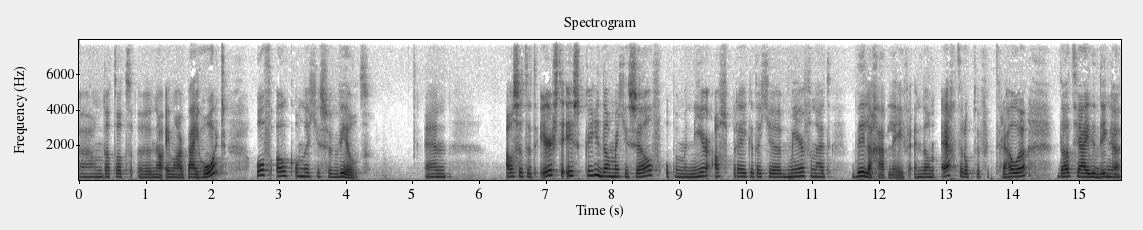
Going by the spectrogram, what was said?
Uh, omdat dat uh, nou eenmaal erbij hoort, of ook omdat je ze wilt. En als het het eerste is, kun je dan met jezelf op een manier afspreken dat je meer vanuit willen gaat leven. En dan echt erop te vertrouwen dat jij de dingen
